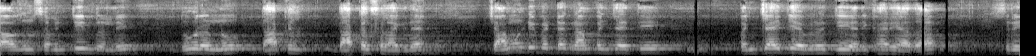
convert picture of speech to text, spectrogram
thousand ಸೆವೆಂಟೀನ್ರಲ್ಲಿ ದೂರನ್ನು ದಾಖಲ್ ದಾಖಲಿಸಲಾಗಿದೆ. ಚಾಮುಂಡಿ ಬೆಟ್ಟ ಗ್ರಾಮ ಪಂಚಾಯಿತಿ ಪಂಚಾಯಿತಿ ಅಭಿವೃದ್ಧಿ ಅಧಿಕಾರಿಯಾದ ಶ್ರೀ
